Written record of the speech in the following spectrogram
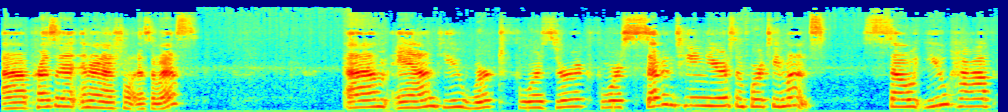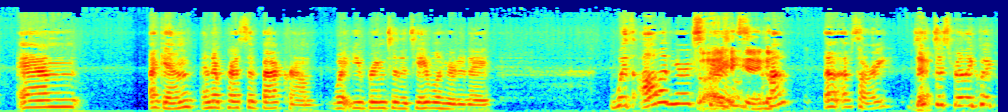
uh, President International SOS, um, and you worked for Zurich for 17 years and 14 months. So you have an, again, an impressive background, what you bring to the table here today. With all of your experience, so think, huh? uh, I'm sorry, just, yeah. just really quick.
